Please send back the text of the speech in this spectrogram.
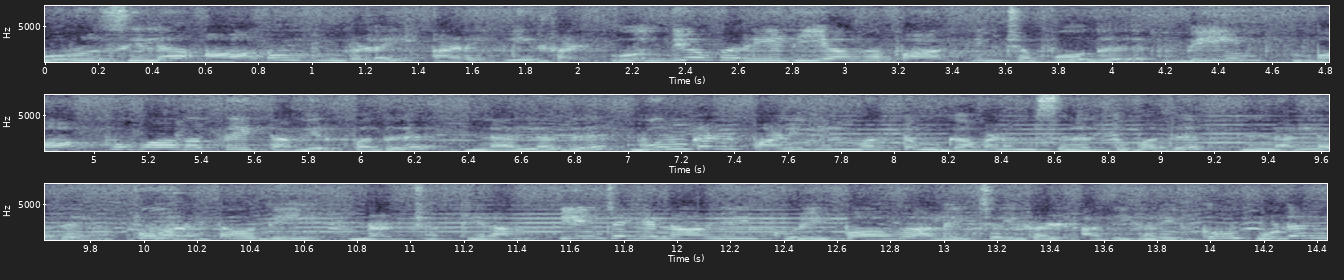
ஒரு சில ஆதாயங்களை அடைவீர்கள். உத்தியோக ரீதியாக பார்க்கின்ற போது வீண் வாக்குவாதத்தை தவிர்ப்பது நல்லது. உங்கள் பணியில் மட்டும் கவனம் செலுத்துவது நல்லது. பூரட்டாதி நட்சத்திரம். இன்றைய நாளில் குறிப்பாக அலைச்சல்கள் அதிகரிக்கும். உடன்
